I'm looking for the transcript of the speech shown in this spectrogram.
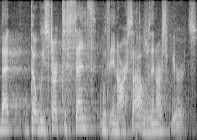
that, that we start to sense within ourselves, within our spirits.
